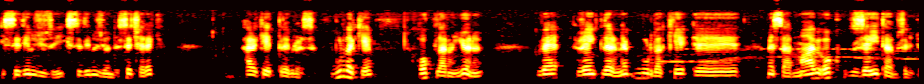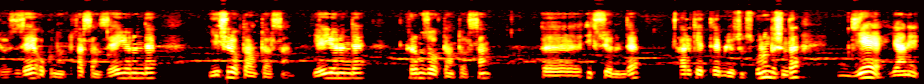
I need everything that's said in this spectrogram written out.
istediğimiz yüzeyi istediğimiz yönde seçerek hareket ettirebiliriz. Buradaki okların yönü ve renklerini buradaki e, mesela mavi ok Z'yi temsil ediyor. Z okundan tutarsan Z yönünde, yeşil oktan tutarsan Y yönünde, kırmızı oktan tutarsan e, X yönünde hareket ettirebiliyorsunuz. Bunun dışında G yani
